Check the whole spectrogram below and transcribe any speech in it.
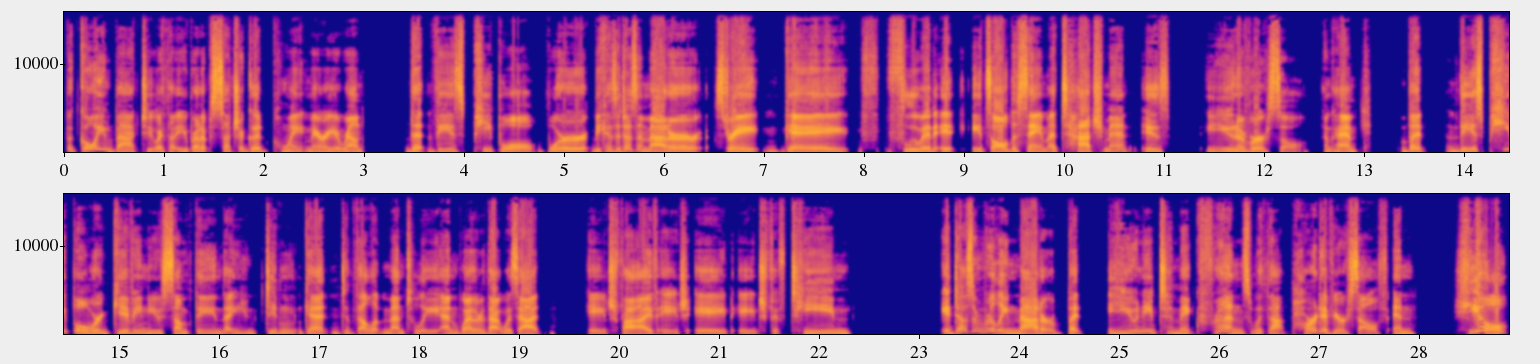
But going back to, I thought you brought up such a good point, Mary, around that these people were because it doesn't matter straight, gay, f- fluid, it, it's all the same. Attachment is universal. Okay. But these people were giving you something that you didn't get developmentally. And whether that was at age five, age eight, age 15, it doesn't really matter. But you need to make friends with that part of yourself and heal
